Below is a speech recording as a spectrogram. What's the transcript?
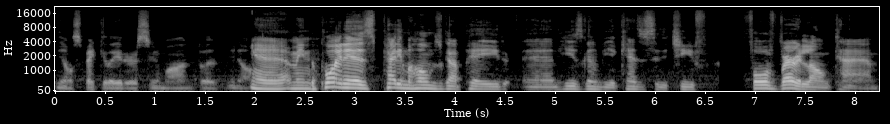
you know speculate or assume on. But you know, yeah, I mean, the point is, Patty Mahomes got paid, and he's going to be a Kansas City Chief for a very long time.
